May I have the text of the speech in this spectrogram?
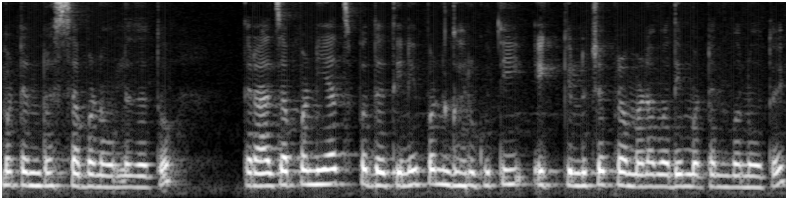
मटण रस्सा बनवला जातो. तर आज आपण याच पद्धतीने पण घरगुती एक किलोच्या प्रमाणामध्ये मटण बनवतो आहे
